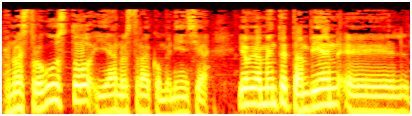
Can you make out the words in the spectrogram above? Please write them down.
a nuestro gusto y a nuestra conveniencia. Y obviamente también el,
